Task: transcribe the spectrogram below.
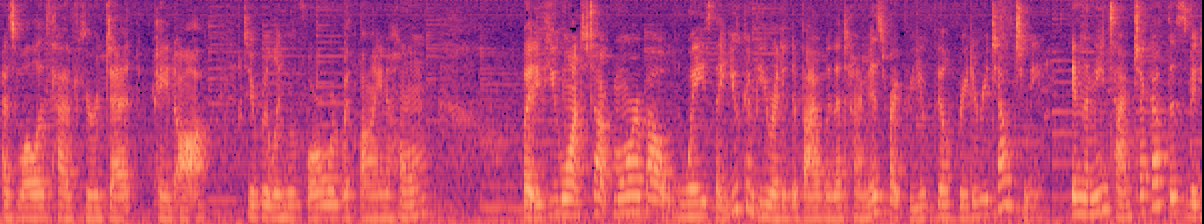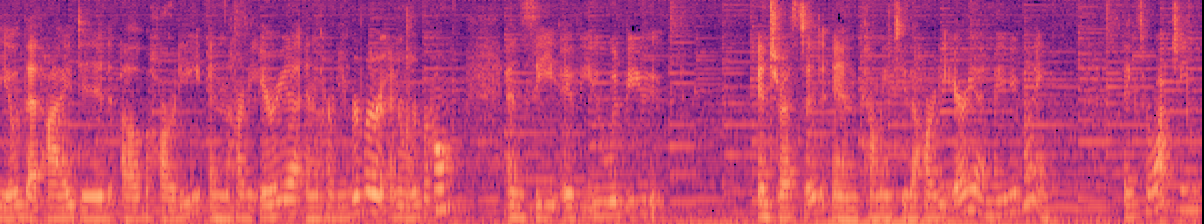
as well as have your debt paid off to really move forward with buying a home. But if you want to talk more about ways that you can be ready to buy when the time is right for you, feel free to reach out to me. In the meantime, check out this video that I did of Hardy and the Hardy area and the Hardy River and a river home and see if you would be interested in coming to the Hardy area and maybe buying. Thanks for watching.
